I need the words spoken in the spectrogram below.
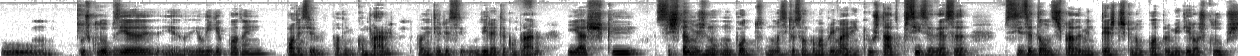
o- os clubes e a, e a- e a Liga podem, podem, ser, podem comprar, podem ter esse, o direito a comprar, e acho que se estamos num, num ponto, numa situação como a primeira, em que o Estado precisa dessa precisa tão desesperadamente de testes que não pode permitir aos clubes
